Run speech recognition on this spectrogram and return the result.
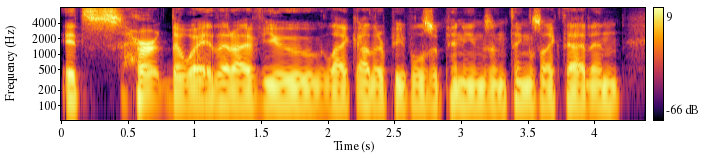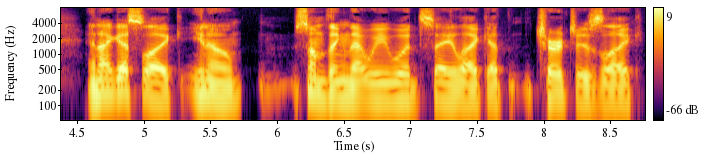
it's hurt the way that I view like other people's opinions and things like that. And and I guess like, you know, something that we would say like at church is like,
